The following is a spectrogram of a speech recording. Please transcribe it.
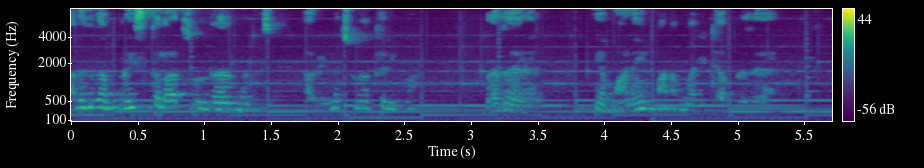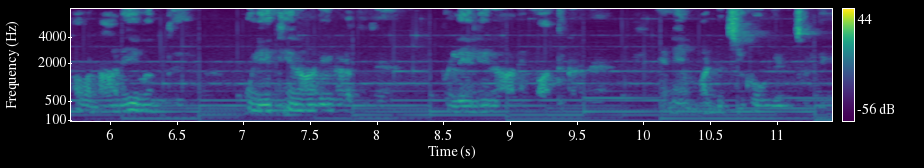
அதுக்கு தான் ப்ரைஸ் தலாட் சொல்கிறாருன்னு நினச்சேன் அவர் என்ன சொன்னா தெரியுமா? பிரதர் என் மனைவி மனம் மாறிட்டா அவன் நானே வந்து ஊழியத்தையும் நானே நடத்துனேன் பிள்ளைகளையும் நானே பார்த்துக்கிட்டேன் என்னை மன்னிச்சுக்கோங்கன்னு சொல்லி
